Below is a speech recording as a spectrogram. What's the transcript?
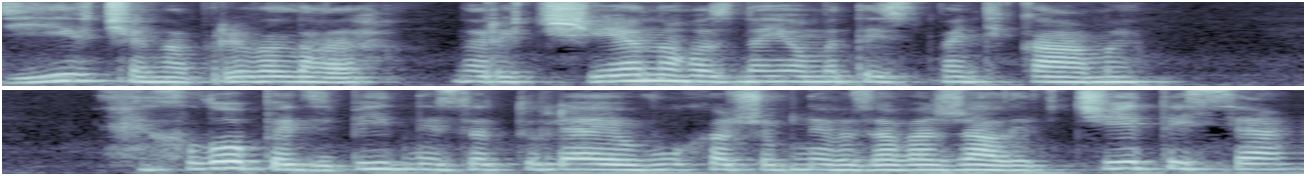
Дівчина привела нареченого знайомитись з батьками. Хлопець бідний затуляє вуха, щоб не заважали вчитися.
